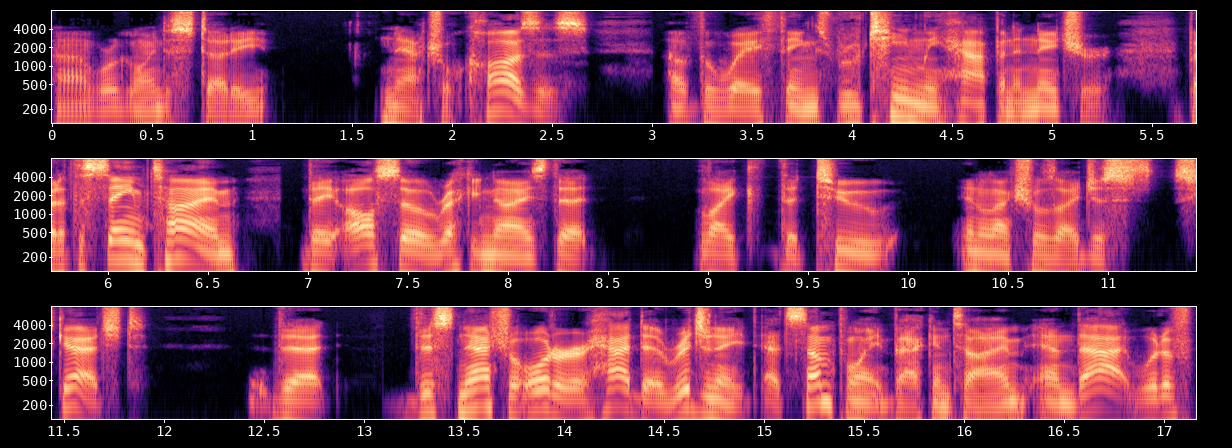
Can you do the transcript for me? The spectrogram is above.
uh, we're going to study natural causes of the way things routinely happen in nature. But at the same time, they also recognize that, like the two intellectuals I just sketched, that this natural order had to originate at some point back in time, and that would have,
